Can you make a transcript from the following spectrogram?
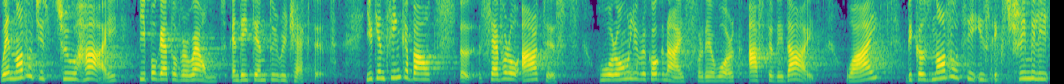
When novelty is too high, people get overwhelmed and they tend to reject it. You can think about uh, several artists who were only recognized for their work after they died. Why? Because novelty is extremely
